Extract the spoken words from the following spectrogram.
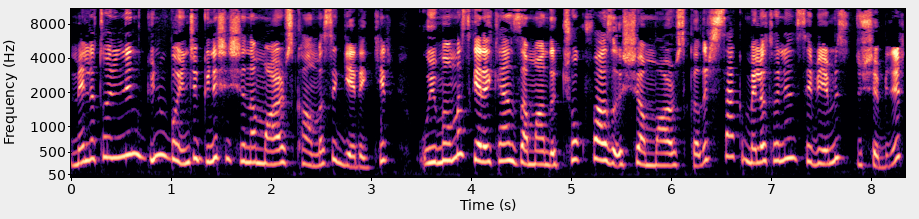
Melatoninin gün boyunca güneş ışığına maruz kalması gerekir. Uyumamız gereken zamanda çok fazla ışığa maruz kalırsak melatonin seviyemiz düşebilir.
